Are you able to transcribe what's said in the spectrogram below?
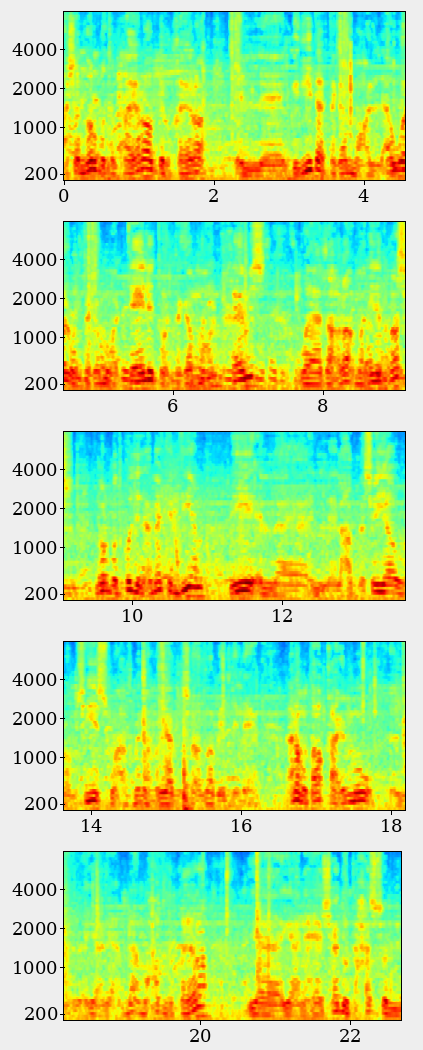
عشان نربط القاهرة بالقاهرة ال- الجديدة التجمع الأول والتجمع الثالث والتجمع الخامس وزهراء مدينة نصر نربط كل الأماكن دي بالعباسية ورمسيس ومنها رياض إن شاء الله بإذن الله. أنا متوقع إنه يعني أبناء محافظة القاهرة ي- يعني هيشهدوا تحسن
